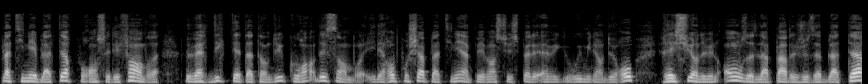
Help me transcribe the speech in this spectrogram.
Platini et Blatter pourront se défendre. Le verdict est attendu courant décembre. Il est reproché à Platini un paiement suspect de 1,8 million d'euros reçu en 2011 de la part de Joseph Blatter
